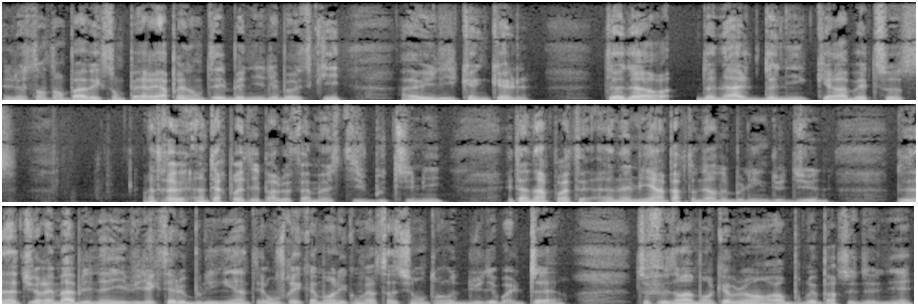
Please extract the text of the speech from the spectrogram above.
Elle ne s'entend pas avec son père et a présenté Benny Lebowski à Uli Kunkel. Theodore Donald Donny Kerabetsos, interprété par le fameux Steve Buscemi, est un, ami et un partenaire de bowling de Dude. De nature aimable et naïve, il excelle le bowling et interrompt fréquemment les conversations entre Dude et Walter, se faisant immanquablement rabrouer par ce dernier.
